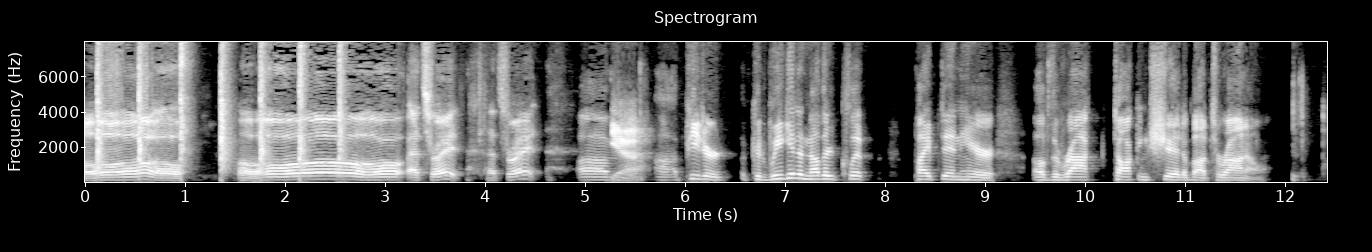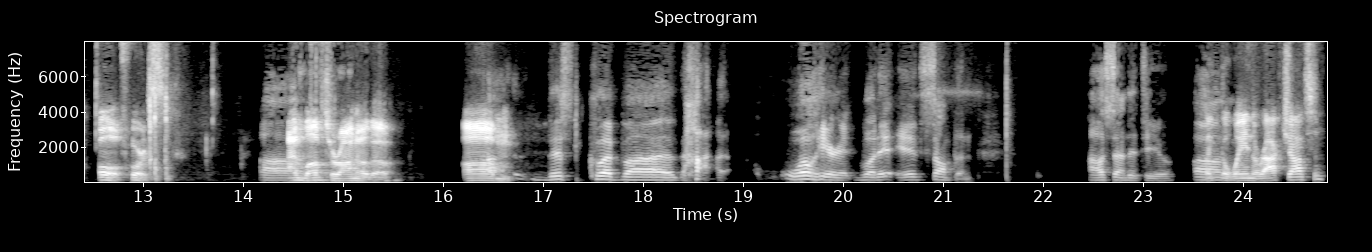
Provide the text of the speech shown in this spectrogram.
Oh, oh, that's right. That's right. Um, Yeah. Uh, Peter, could we get another clip piped in here of The Rock talking shit about Toronto? Oh, of course. Uh, I love Toronto though. Um, this clip. Uh, we'll hear it, but it, it's something. I'll send it to you. Like the Um, Wayne the Rock Johnson.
